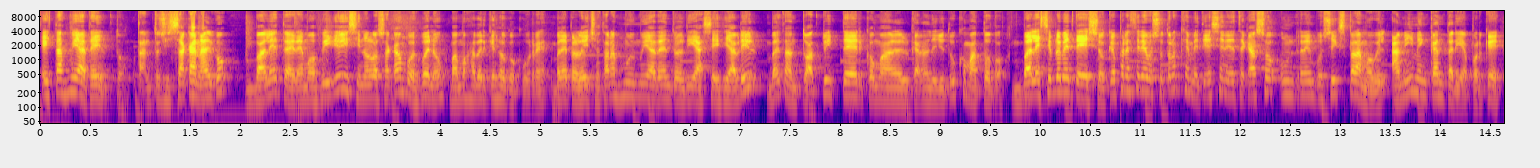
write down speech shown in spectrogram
estás muy atento. Tanto si sacan algo, ¿vale? Traeremos vídeo y si no lo sacan, pues bueno, vamos a ver qué es lo que ocurre, ¿vale? Pero lo dicho, estarás muy muy atento el día 6 de abril, ¿vale? Tanto a Twitter como al canal de YouTube como a todo. Vale, simplemente eso. ¿Qué os parecería a vosotros que metiesen en este caso un Rainbow Six para móvil? A mí me encantaría. ¿Por qué?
